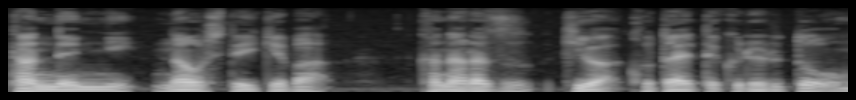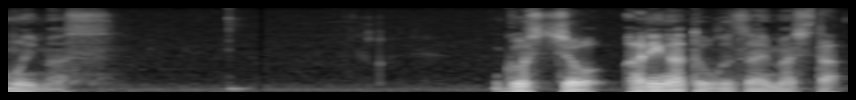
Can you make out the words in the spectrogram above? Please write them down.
丹念に直していけば必ず木は答えてくれると思います。ご視聴ありがとうございました。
